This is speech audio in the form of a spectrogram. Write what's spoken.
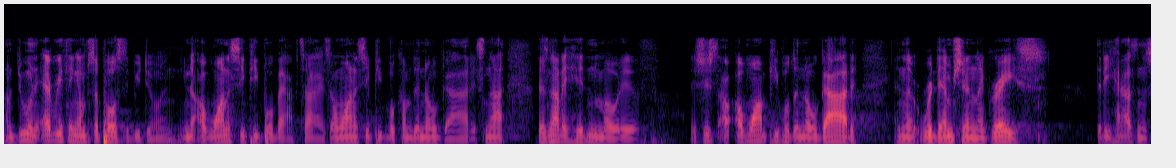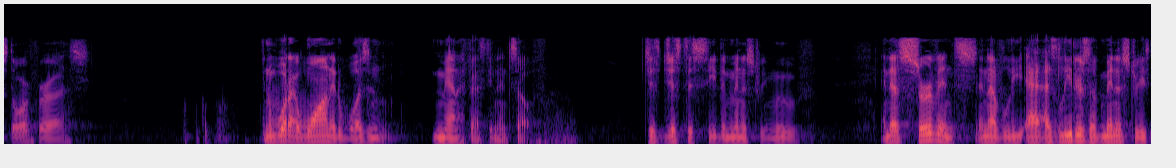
I'm doing everything I'm supposed to be doing. You know, I want to see people baptized. I want to see people come to know God. It's not there's not a hidden motive. It's just I, I want people to know God and the redemption and the grace that He has in store for us. And what I wanted wasn't manifesting itself. Just just to see the ministry move. And as servants and as leaders of ministries,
